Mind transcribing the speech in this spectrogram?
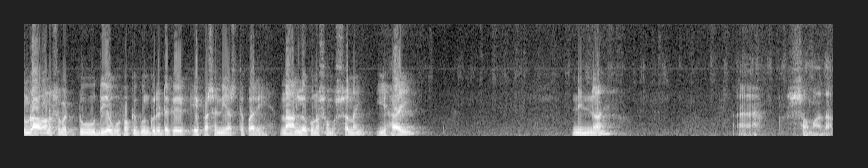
আমরা অনেক সময় টু দিয়ে উপপক্ষে গুণ করে এটাকে এই পাশে নিয়ে আসতে পারি। না আনলেও কোনো সমস্যা নাই। ইহাই নির্ণয় সমাধান।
